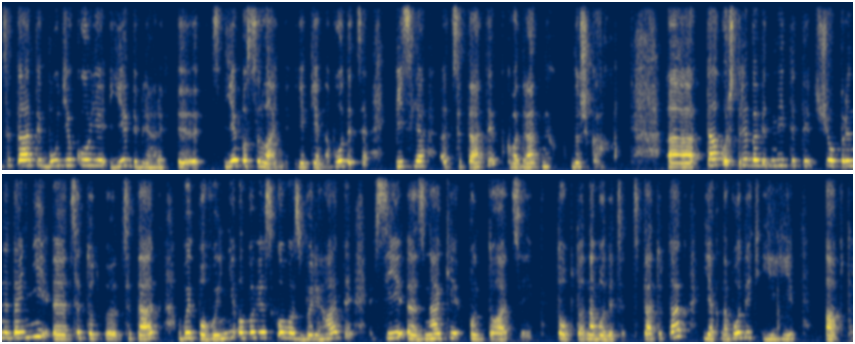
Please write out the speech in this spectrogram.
цитати будь-якої є, бібліограф... е, є посилання, яке наводиться після цитати в квадратних дужках. Е, Також треба відмітити, що при наданні е, е, цитат ви повинні обов'язково зберігати всі знаки пунктуації, тобто наводити цитату так, як наводить її автор.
